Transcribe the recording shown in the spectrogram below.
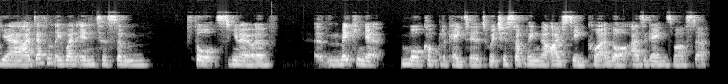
yeah, I definitely went into some thoughts, you know, of uh, making it more complicated, which is something that I see quite a lot as a games master.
